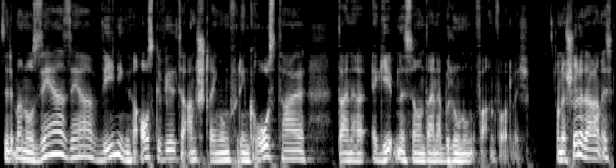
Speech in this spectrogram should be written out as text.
sind immer nur sehr, sehr wenige ausgewählte Anstrengungen für den Großteil deiner Ergebnisse und deiner Belohnungen verantwortlich. Und das Schöne daran ist,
